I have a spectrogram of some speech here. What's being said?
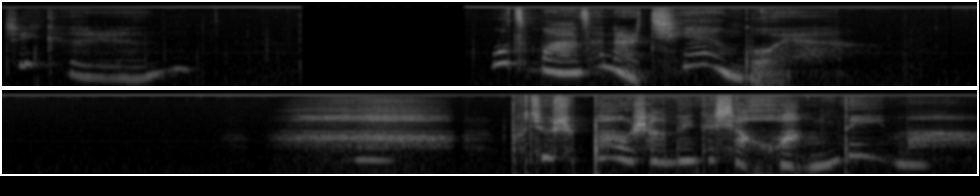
这个人，我怎么还在哪儿见过呀？啊，不就是报上那个小皇帝吗？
